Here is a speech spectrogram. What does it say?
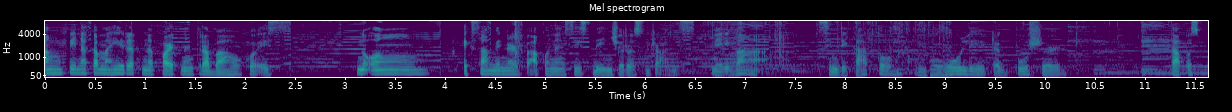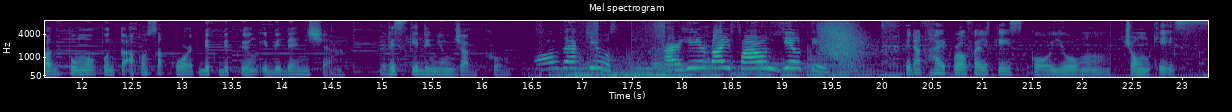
Ang pinakamahirap na part ng trabaho ko is noong examiner pa ako ng cis dangerous drugs. May iba, sindikato, ang huhuli, drug pusher. Tapos pag pumupunta ako sa court, bit-bit ko yung ebidensya. Risky din yung job ko. All the accused are hereby found guilty. Pinaka-high profile case ko yung Chong case.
